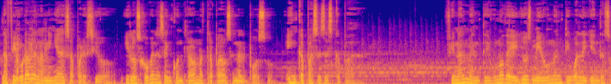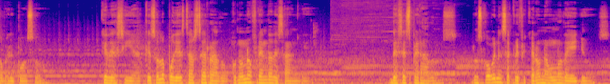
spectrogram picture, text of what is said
La figura de la niña desapareció y los jóvenes se encontraron atrapados en el pozo, incapaces de escapar. Finalmente, uno de ellos miró una antigua leyenda sobre el pozo, que decía que solo podía estar cerrado con una ofrenda de sangre. Desesperados, los jóvenes sacrificaron a uno de ellos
